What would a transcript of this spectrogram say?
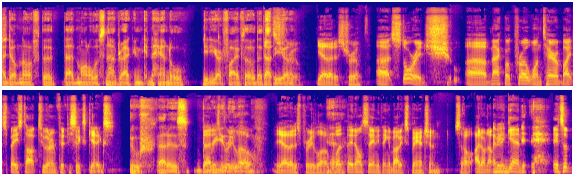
I don't know if the that model of Snapdragon can handle DDR5 though. That's, That's the uh, true. Yeah, that is true. Uh, storage. Uh, MacBook Pro one terabyte. Space Top 256 gigs. oof, that is That is really pretty low. Yeah, that is pretty low. Yeah. But they don't say anything about expansion, so I don't know. I mean, Again, it- it's a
